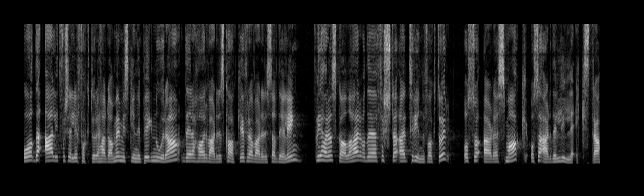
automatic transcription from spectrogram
Og det er litt forskjellige faktorer her, damer. Miss Guinepeig, Nora, dere har hver deres kake fra hver deres avdeling. Vi har en skala her, og det første er trynefaktor. Og så er det smak, og så er det det lille ekstra.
